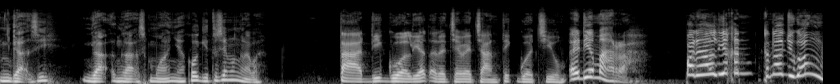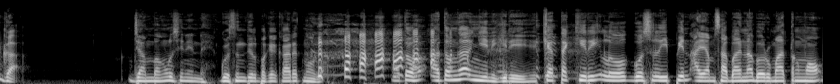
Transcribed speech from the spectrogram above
enggak sih enggak enggak semuanya kok gitu sih emang kenapa Tadi gue lihat ada cewek cantik gue cium. Eh dia marah. Padahal dia kan kenal juga enggak. jambang lu sini deh gue sentil pakai karet mau gak? atau atau enggak gini gini. Ketek kiri lo gue selipin ayam sabana baru mateng mau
